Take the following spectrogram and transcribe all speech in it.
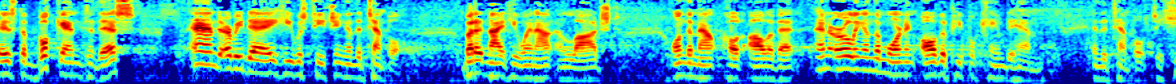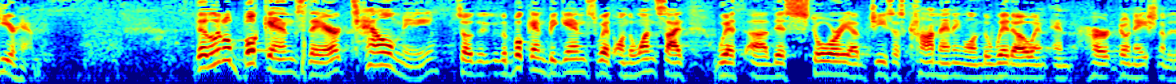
is the bookend to this. And every day he was teaching in the temple. But at night he went out and lodged on the mount called Olivet. And early in the morning all the people came to him in the temple to hear him. The little bookends there tell me, so the, the bookend begins with, on the one side, with uh, this story of Jesus commenting on the widow and, and her donation of the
